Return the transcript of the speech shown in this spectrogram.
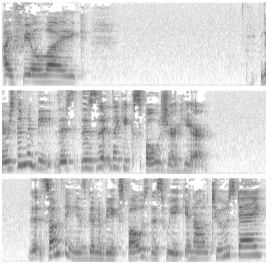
I feel like there's going to be this this like exposure here. That something is going to be exposed this week, and on Tuesday,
